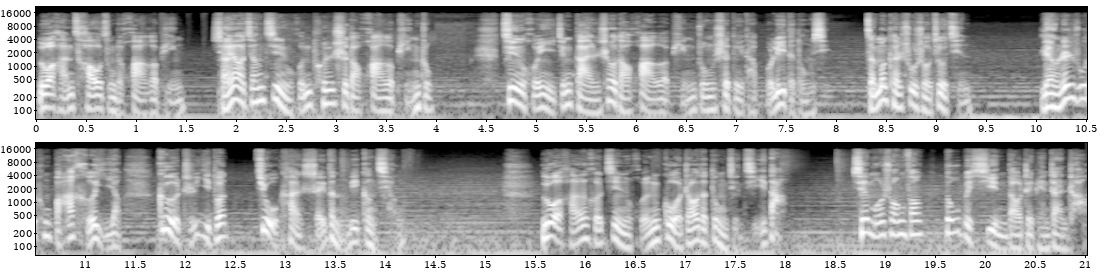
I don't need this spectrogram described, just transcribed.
洛寒操纵着化恶瓶，想要将禁魂吞噬到化恶瓶中。禁魂已经感受到化恶瓶中是对他不利的东西，怎么肯束手就擒？两人如同拔河一样，各执一端，就看谁的能力更强。洛寒和禁魂过招的动静极大。仙魔双方都被吸引到这片战场，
